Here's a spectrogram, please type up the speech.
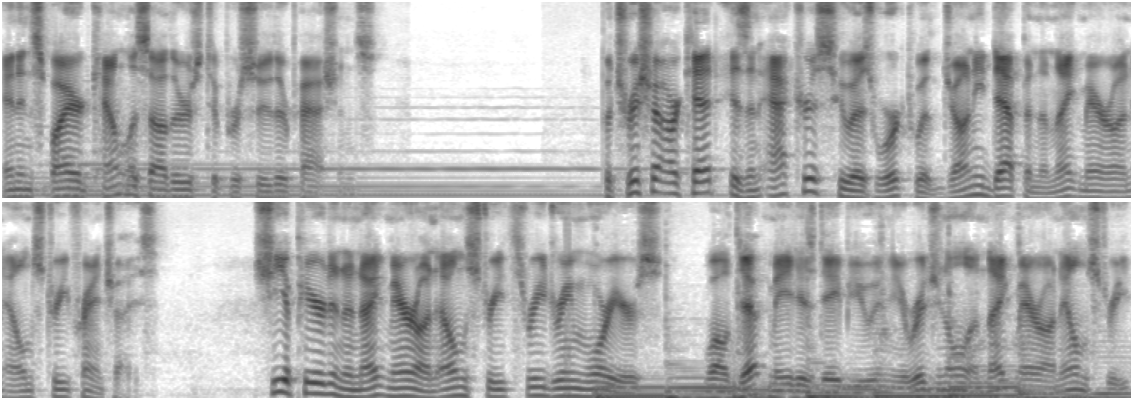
and inspired countless others to pursue their passions. Patricia Arquette is an actress who has worked with Johnny Depp in the Nightmare on Elm Street franchise. She appeared in A Nightmare on Elm Street 3 Dream Warriors, while Depp made his debut in the original A Nightmare on Elm Street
